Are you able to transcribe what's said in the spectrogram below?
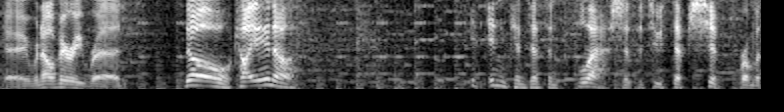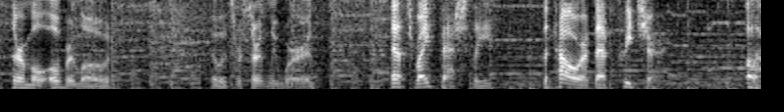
Okay, we're now very red. No, Kaina! An incandescent flash as a two-step shift from a thermal overload. Those were certainly words. That's right, Bashley. It's the power of that preacher. Ugh.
